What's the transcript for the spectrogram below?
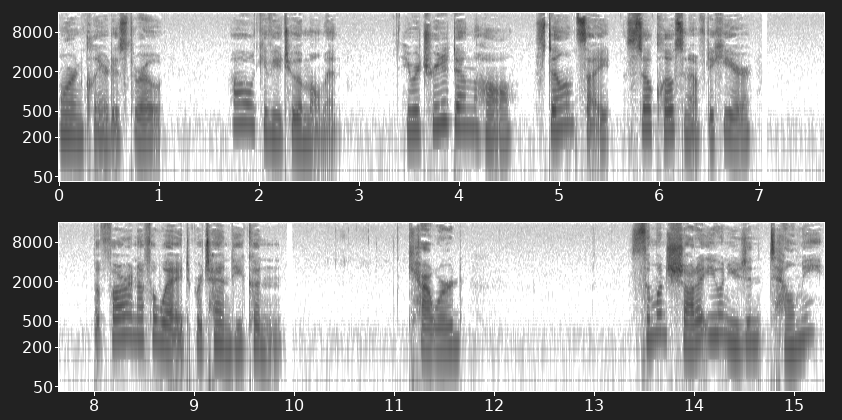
Oren cleared his throat. I'll give you two a moment. He retreated down the hall, still in sight, still close enough to hear, but far enough away to pretend he couldn't. Coward. Someone shot at you and you didn't tell me?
